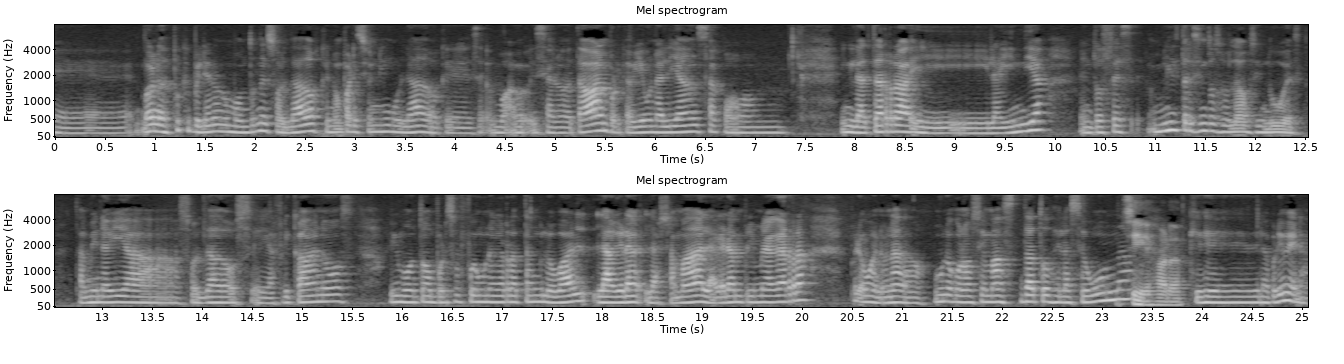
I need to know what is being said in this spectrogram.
Eh, bueno, después que pelearon un montón de soldados que no apareció en ningún lado, que se, anotaban porque había una alianza con Inglaterra y la India, entonces 1.300 soldados hindúes, también había soldados eh, africanos, había un montón, por eso fue una guerra tan global, la, gran, la llamada la Gran Primera Guerra, pero bueno, nada, uno conoce más datos de la segunda Sí, es verdad. que de la primera,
